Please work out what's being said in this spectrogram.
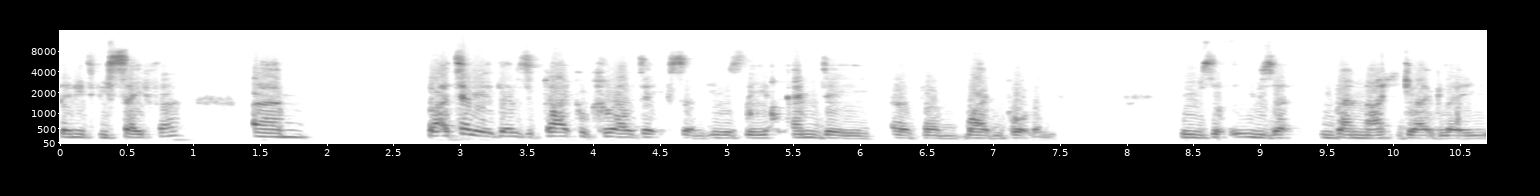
they need to be safer. Um, but I tell you, there was a guy called Carell Dixon. He was the MD of um, Wieden Portland. He was he was at he ran Nike globally.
